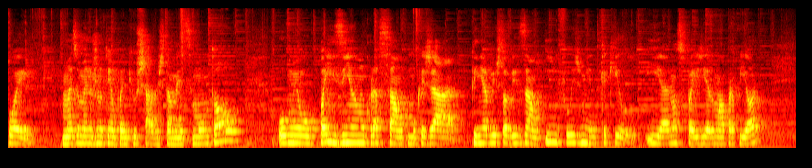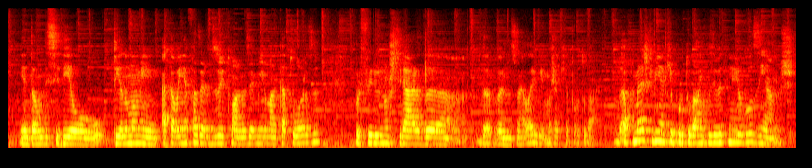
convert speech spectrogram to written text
foi mais ou menos no tempo em que o Chaves também se montou, o meu paizinho no meu coração, como que já tinha visto a visão, infelizmente que aquilo ia, nosso país ia de mal para pior, então decidiu, tendo-me a mim, acabei a fazer 18 anos e a minha irmã 14, prefiro nos tirar da Venezuela e vimos aqui a Portugal. A primeira vez que vim aqui a Portugal, inclusive, tinha eu 12 anos.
